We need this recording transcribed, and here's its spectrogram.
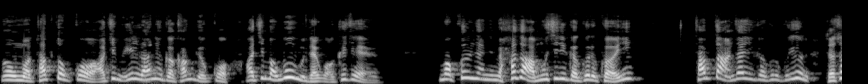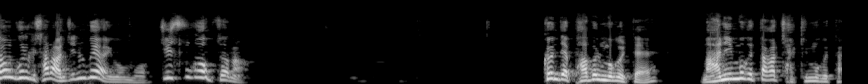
어, 뭐 답도 없고 아침에 일 나니까 관계 없고 아침에 먹으면 되고 그제? 뭐 그런 장님이 하도 안 묻으니까 그렇고 이? 잠도 안 자니까 그렇고 이건 대상은 그렇게 잘 안 찌는 거야 이거 뭐 찔 수가 없잖아. 그런데 밥을 먹을 때 많이 먹었다가 작게 먹었다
